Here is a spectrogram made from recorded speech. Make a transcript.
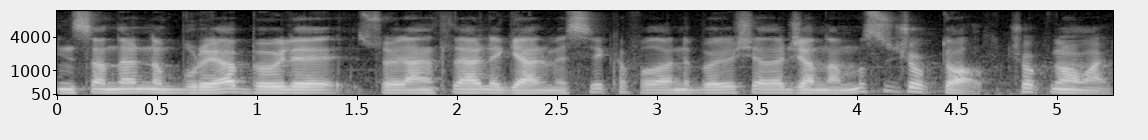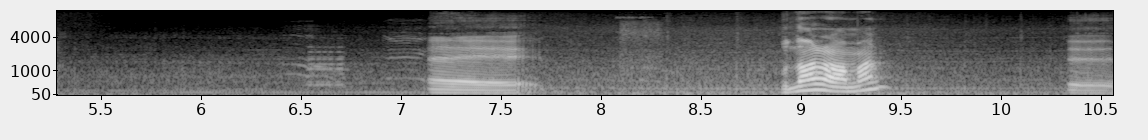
insanların da buraya böyle söylentilerle gelmesi, kafalarında böyle şeyler canlanması çok doğal, çok normal. E, buna rağmen, e,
